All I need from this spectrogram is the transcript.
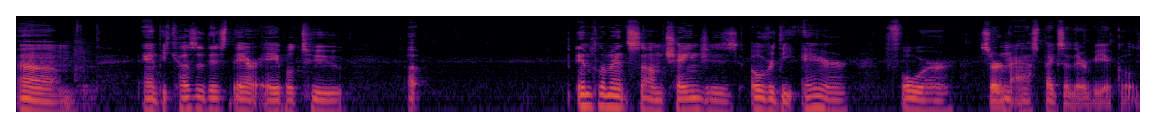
Um, and because of this, they are able to uh, implement some changes over the air for certain aspects of their vehicles.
